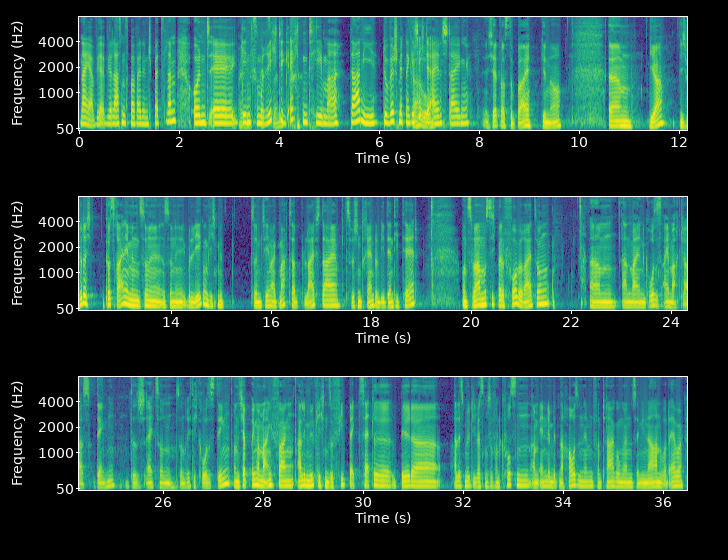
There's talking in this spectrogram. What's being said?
naja, wir, wir lassen es mal bei den Spätzlern und äh, gehen zum Spätzlern. richtig echten Thema. Dani, du willst mit einer Caro. Geschichte einsteigen. Ich hätte was dabei, genau. Ähm, ja, ich würde euch kurz reinnehmen in so eine, so eine Überlegung, die ich mit zu dem Thema gemacht habe. Lifestyle zwischen Trend und Identität. Und zwar musste ich bei der Vorbereitung ähm, an mein großes Einmachglas denken. Das ist echt so ein, so ein richtig großes Ding. Und ich habe irgendwann mal angefangen, alle möglichen so Feedback-Zettel, Bilder, alles mögliche, was man so von Kursen am Ende mit nach Hause nimmt, von Tagungen, Seminaren, whatever,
